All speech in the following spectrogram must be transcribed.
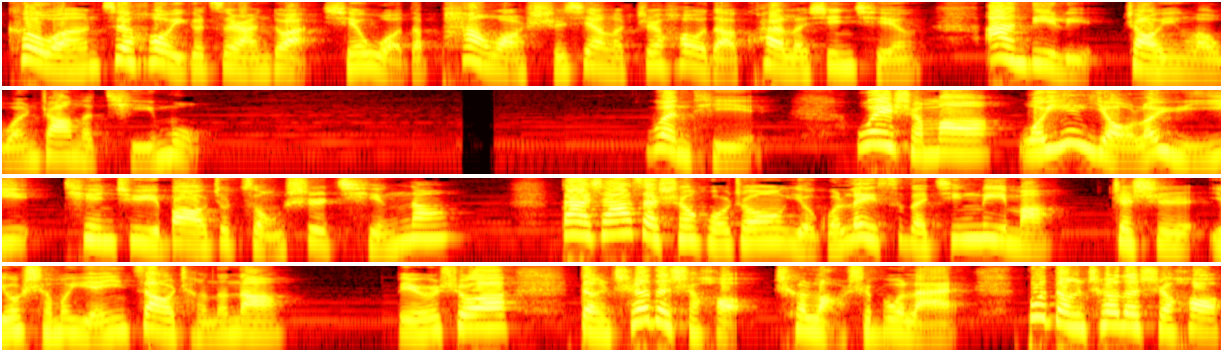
课文最后一个自然段写我的盼望实现了之后的快乐心情，暗地里照应了文章的题目。问题：为什么我一有了雨衣，天气预报就总是晴呢？大家在生活中有过类似的经历吗？这是由什么原因造成的呢？比如说，等车的时候车老是不来；不等车的时候，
